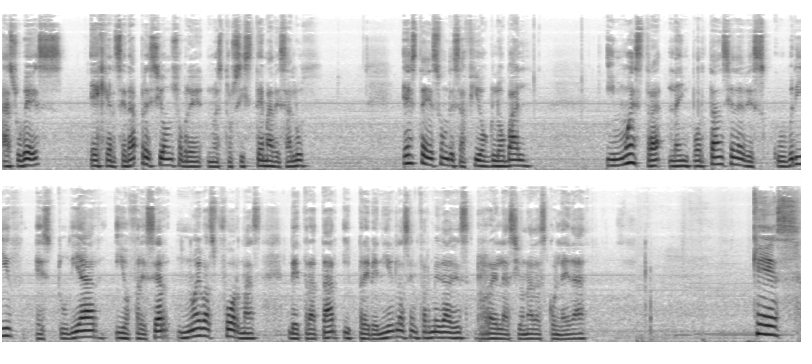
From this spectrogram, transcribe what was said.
a su vez ejercerá presión sobre nuestro sistema de salud. Este es un desafío global y muestra la importancia de descubrir estudiar y ofrecer nuevas formas de tratar y prevenir las enfermedades relacionadas con la edad. ¿Qué es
